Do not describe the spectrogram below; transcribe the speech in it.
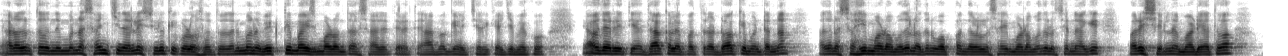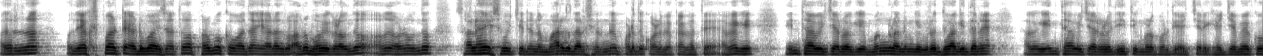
ಯಾರಾದರೂ ನಿಮ್ಮನ್ನು ಸಂಚಿನಲ್ಲಿ ಸಿಲುಕಿಕೊಳ್ಳುವಂಥದ್ದು ನಿಮ್ಮನ್ನು ವಿಕ್ಟಿಮೈಸ್ ಮಾಡುವಂಥ ಸಾಧ್ಯತೆ ಇರುತ್ತೆ. ಆ ಬಗ್ಗೆ ಎಚ್ಚರಿಕೆ ಹೆಚ್ಚಬೇಕು. ಯಾವುದೇ ರೀತಿಯ ದಾಖಲೆ ಪತ್ರ ಡಾಕ್ಯುಮೆಂಟನ್ನು ಅದನ್ನು ಸಹಿ ಮಾಡೋ ಮೊದಲು ಅದನ್ನು ಒಪ್ಪಂದಗಳನ್ನು ಸಹಿ ಮಾಡೋ ಮೊದಲು ಚೆನ್ನಾಗಿ ಪರಿಶೀಲನೆ ಮಾಡಿ. ಅಥವಾ ಅದನ್ನು ಒಂದು ಎಕ್ಸ್ಪರ್ಟ್ ಅಡ್ವೈಸ್ ಅಥವಾ ಪ್ರಮುಖವಾದ ಯಾರಾದರೂ ಅನುಭವಿಗಳ ಒಂದು ಒಂದು ಸಲಹೆ ಸೂಚನೆಯನ್ನು ಮಾರ್ಗದರ್ಶನವನ್ನು ಪಡೆದುಕೊಳ್ಬೇಕಾಗತ್ತೆ. ಹಾಗಾಗಿ ಇಂಥ ವಿಚಾರವಾಗಿ ಮಂಗಳ ನಿಮಗೆ ವಿರುದ್ಧವಾಗಿದ್ದಾನೆ. ಹಾಗಾಗಿ ಇಂಥ ವಿಚಾರಗಳಲ್ಲಿ ಈ ತಿಂಗಳ ಪ್ರತಿ ಎಚ್ಚರಿಕೆ ಹೆಜ್ಜೆ ಬೇಕು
